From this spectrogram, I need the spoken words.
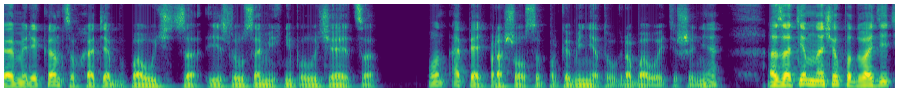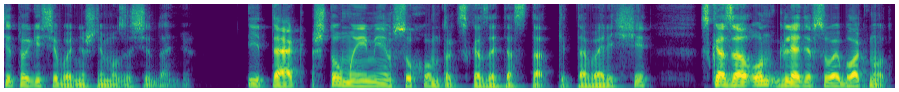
у американцев хотя бы получится, если у самих не получается». Он опять прошелся по кабинету в гробовой тишине, а затем начал подводить итоги сегодняшнему заседанию. «Итак, что мы имеем в сухом, так сказать, остатке, товарищи?» — сказал он, глядя в свой блокнот.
